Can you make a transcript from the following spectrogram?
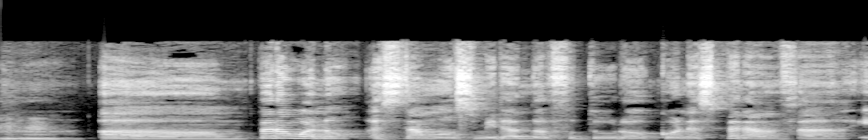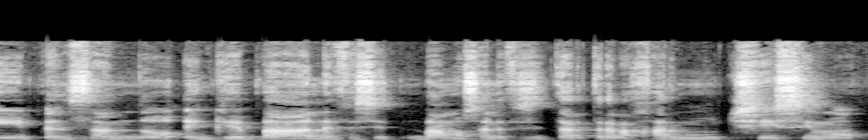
Ujú. Um, pero bueno, estamos mirando al futuro con esperanza y pensando en que va a vamos a necesitar trabajar muchísimo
